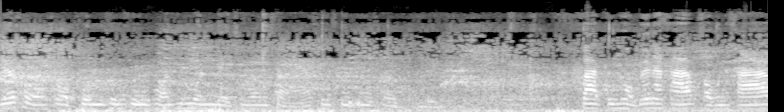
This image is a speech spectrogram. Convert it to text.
และขอขอบคุณคุณครูพรพิมลเดชวงศาคุณครูอูครับ ฝากกลุ่มหกด้วยนะครับ ขอบคุณครับ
